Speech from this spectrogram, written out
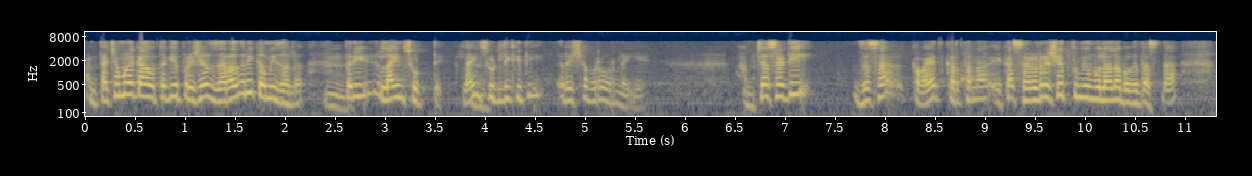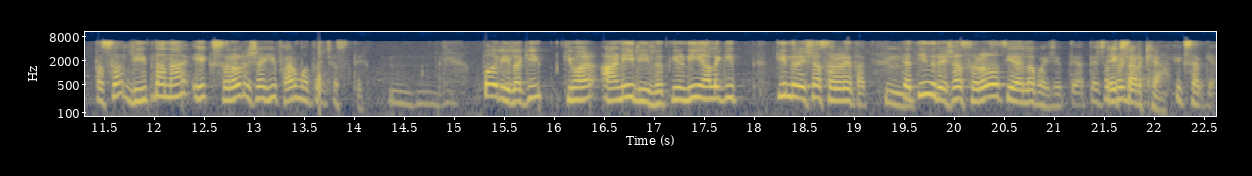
आणि त्याच्यामुळे काय होतं की प्रेशर जरा जरी कमी झालं. तरी लाईन सुटते. लाईन सुटली की ती रेषा बरोबर नाही आहे आमच्यासाठी जसा कवायत करताना एका सरळ रेषेत तुम्ही मुलाला बघत असता तसं लिहिताना एक सरळ रेषा ही फार महत्वाची असते. प लिहिला की किंवा आणि लिहिलं की नी आलं की तीन रेषा सरळ येतात. त्या तीन रेषा सरळच यायला पाहिजेत त्या. त्याच्यात एकसारख्या. एकसारख्या.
